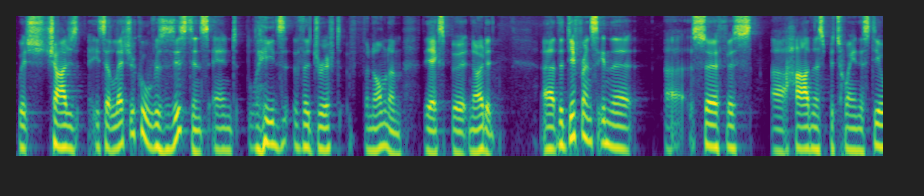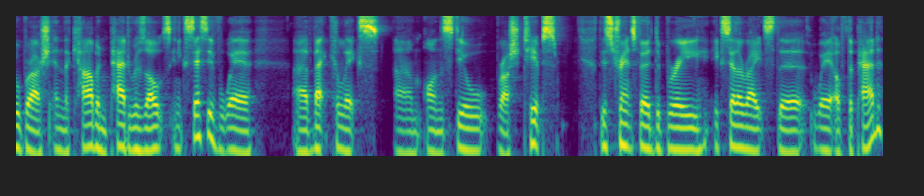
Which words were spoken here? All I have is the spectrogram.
which charges its electrical resistance and leads the drift phenomenon, the expert noted. Uh, the difference in the uh, surface uh, hardness between the steel brush and the carbon pad results in excessive wear uh, that collects um, on steel brush tips. This transferred debris accelerates the wear of the pad.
